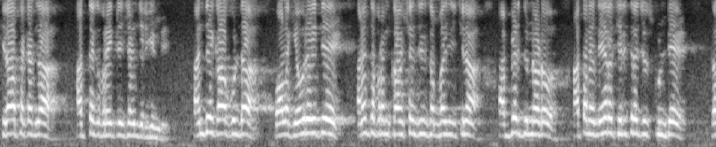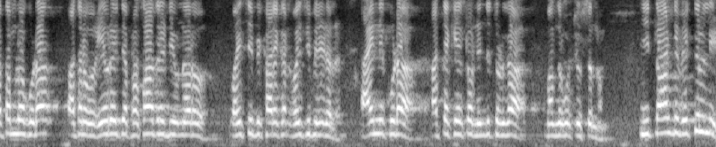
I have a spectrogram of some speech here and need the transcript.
కిరాతకంగా హత్యకు ప్రయత్నించడం జరిగింది. అంతేకాకుండా వాళ్ళకి ఎవరైతే అనంతపురం కాన్స్టిట్యున్సీకి సంబంధించిన అభ్యర్థి ఉన్నాడో అతని నేర చరిత్ర చూసుకుంటే గతంలో కూడా అతను ఎవరైతే ప్రసాద్ రెడ్డి ఉన్నారో వైసీపీ కార్యకర్త వైసీపీ లీడర్ ఆయన్ని కూడా హత్య కేసులో నిందితుడుగా మనందరం కూడా చూస్తున్నాం. ఇట్లాంటి వ్యక్తుల్ని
